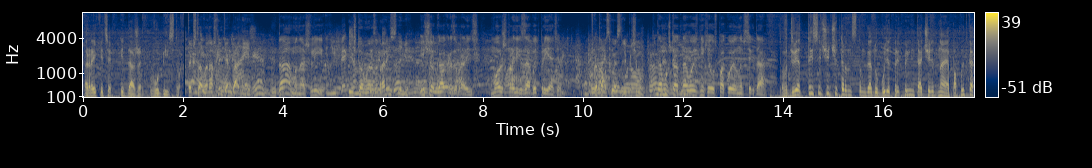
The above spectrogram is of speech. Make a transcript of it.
рэкете и даже в убийствах. Так что, вы нашли тех парней? Да, мы нашли их. И что, вы разобрались с ними? Еще как разобрались. Можешь про них забыть, приятель. В каком смысле? Почему? Потому что одного из них я успокоил навсегда. В 2014 году будет предпринята очередная попытка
